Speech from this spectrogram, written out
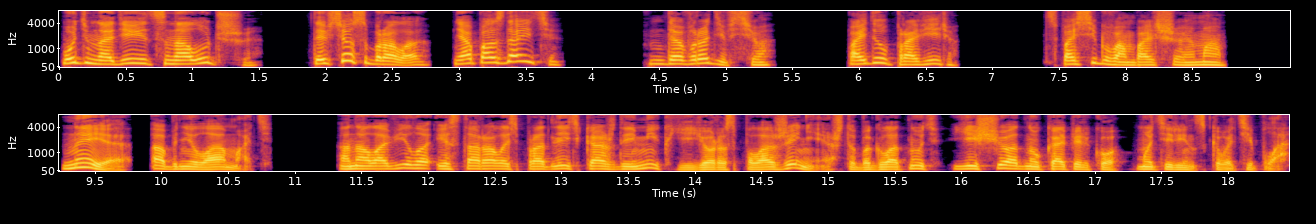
Будем надеяться на лучшее. Ты все собрала? Не опоздаете? Да вроде все. Пойду проверю. Спасибо вам большое, мам. Нея обняла мать. Она ловила и старалась продлить каждый миг ее расположения, чтобы глотнуть еще одну капельку материнского тепла.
